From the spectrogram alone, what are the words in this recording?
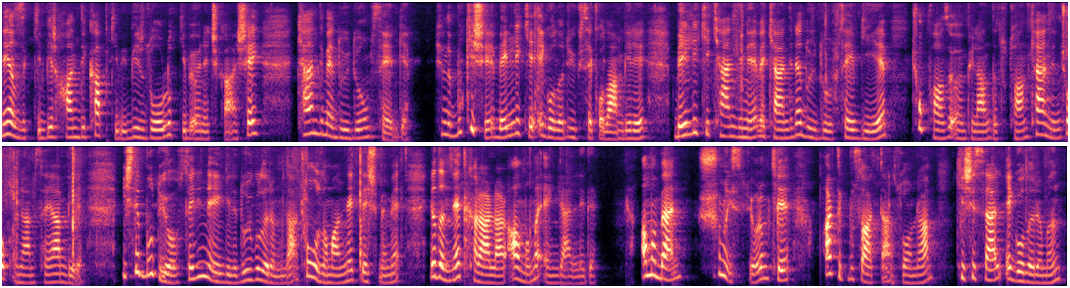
ne yazık ki bir handikap gibi, bir zorluk gibi öne çıkan şey kendime duyduğum sevgi. Şimdi bu kişi belli ki egoları yüksek olan biri, belli ki kendini ve kendine duyduğu sevgiyi çok fazla ön planda tutan, kendini çok önemseyen biri. İşte bu diyor seninle ilgili duygularımda çoğu zaman netleşmemi ya da net kararlar almamı engelledi. Ama ben şunu istiyorum ki artık bu saatten sonra kişisel egolarımın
